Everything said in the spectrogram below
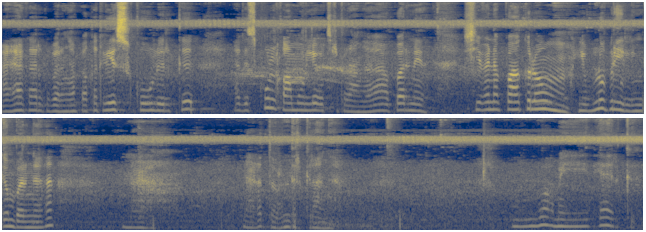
அழகாக இருக்குது பாருங்கள் பக்கத்துலேயே ஸ்கூல் இருக்குது அது ஸ்கூல் காம்பவுண்ட்லேயே வச்சுருக்குறாங்க. பாருங்க சிவனை பார்க்குறோம். எவ்வளோ பெரிய லிங்கம் பாருங்கள் ந- நட திறந்துருக்குறாங்க. ரொம்ப அமைதியாக இருக்குது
